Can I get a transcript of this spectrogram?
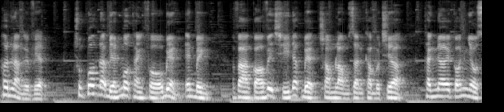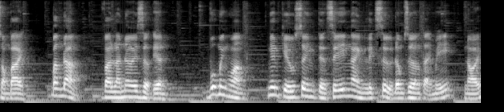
hơn là người Việt. Trung Quốc đã biến một thành phố biển yên bình và có vị trí đặc biệt trong lòng dân Campuchia thành nơi có nhiều sòng bài, băng đảng và là nơi rửa tiền. Vũ Minh Hoàng, nghiên cứu sinh tiến sĩ ngành lịch sử Đông Dương tại Mỹ, nói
